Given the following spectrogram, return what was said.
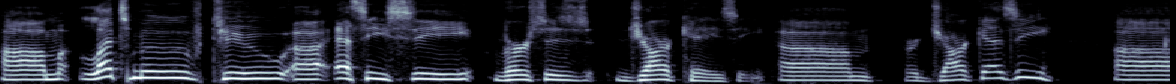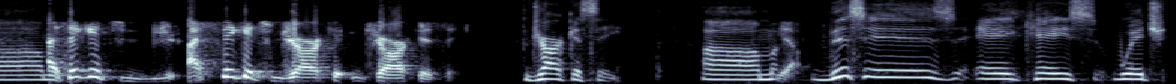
Um, let's move to uh, SEC versus Jarkesy um, or Jarkesy. Um, I think it's I think it's Jar- Jarkesy. Jarkesy. Um, yeah. This is a case which,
